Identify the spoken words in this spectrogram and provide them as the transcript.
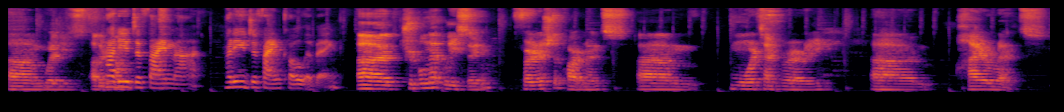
um, where these other How com- do you define that? How do you define co-living? uh, triple net leasing, furnished apartments, um, more temporary, um, higher rents.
